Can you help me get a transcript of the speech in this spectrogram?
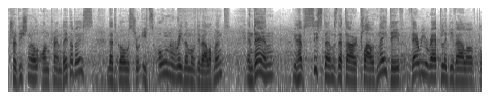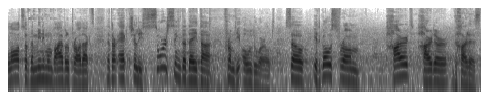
traditional on-prem database that goes through its own rhythm of development, and then you have systems that are cloud native, very rapidly developed, lots of the minimum viable products that are actually sourcing the data from the old world. So it goes from hard, harder, the hardest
